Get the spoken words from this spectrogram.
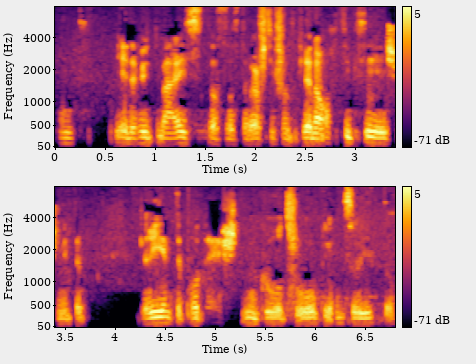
und jeder heute weiss, dass das der Rösti von der 84 war, mit den berühmten Protesten, Kurt Vogel und so weiter.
